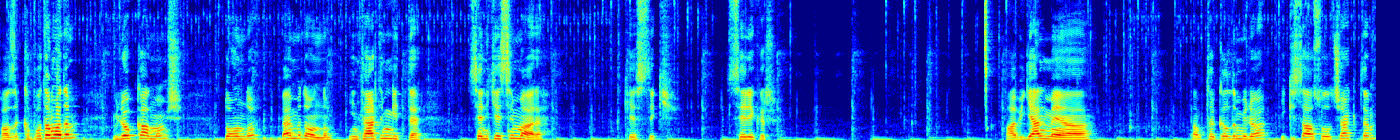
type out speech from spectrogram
Fazla kapatamadım. Blok kalmamış. Dondu. Ben mi dondum? İnternetim gitti. Seni kesin bari. Kestik. Seri kır. Abi gelme ya. Tam takıldım bloğa. İki sağ sol çaktım.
